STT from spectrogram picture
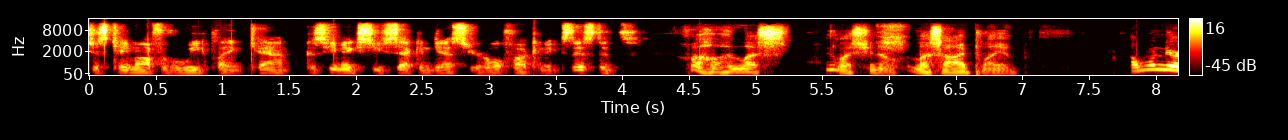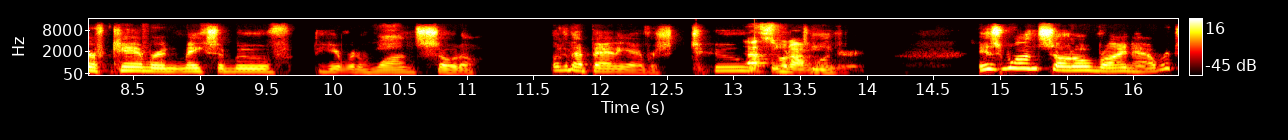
just came off of a week playing camp because he makes you second guess your whole fucking existence. Well, unless unless you know, unless I play him. I wonder if Cameron makes a move to get rid of Juan Soto. Look at that batting average. Two. That's what I'm wondering. Is Juan Soto Ryan Howard?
